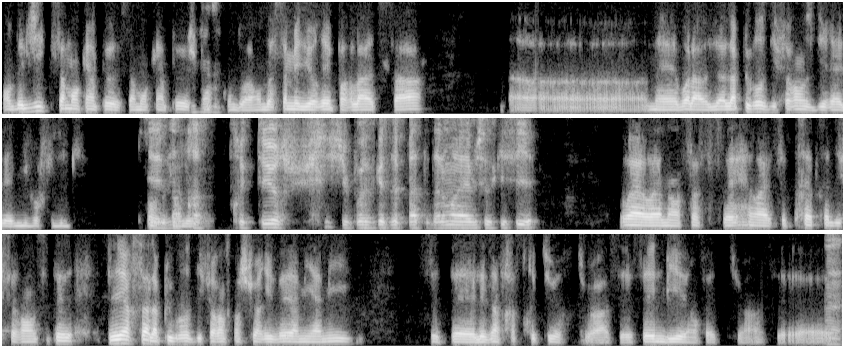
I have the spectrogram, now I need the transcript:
En Belgique, ça manque un peu. Ça manque un peu. Je pense mhm. qu'on doit, on doit s'améliorer par là, tout ça. Euh, mais voilà, la, plus grosse différence, je dirais, les niveaux physiques. Les infrastructures, je suppose que c'est pas totalement la même chose qu'ici. Ouais, ouais, non, ça c'est ouais, très très différent. C'était d'ailleurs ça la plus grosse différence quand je suis arrivé à Miami, c'était les infrastructures, tu vois. C'est NBA en fait, tu vois. Ouais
